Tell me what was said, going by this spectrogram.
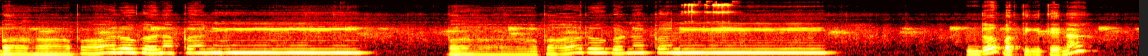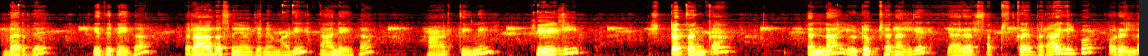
ಬಾಬಾರು ಗಣಪನಿ ಬಾಬಾರು ಗಣಪನಿ ಒಂದು ಭಕ್ತಿಗೀತೆಯನ್ನು ಬರೆದೆ. ಇದನ್ನೀಗ ರಾಗ ಸಂಯೋಜನೆ ಮಾಡಿ ನಾನೀಗ ಹಾಡ್ತೀನಿ, ಕೇಳಿ ಇಷ್ಟ ತನಕ ನನ್ನ ಯೂಟ್ಯೂಬ್ ಚಾನಲ್ಗೆ ಯಾರ್ಯಾರು ಸಬ್ಸ್ಕ್ರೈಬರ್ ಆಗಿಲ್ವೋ ಅವರೆಲ್ಲ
